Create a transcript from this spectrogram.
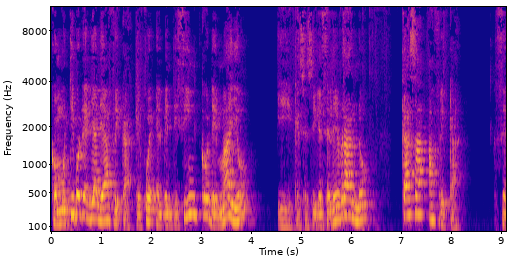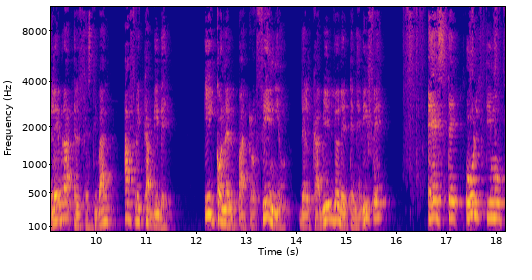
Con motivo del Día de África, que fue el 25 de mayo y que se sigue celebrando, Casa África celebra el festival África Vive y con el patrocinio del Cabildo de Tenerife este último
